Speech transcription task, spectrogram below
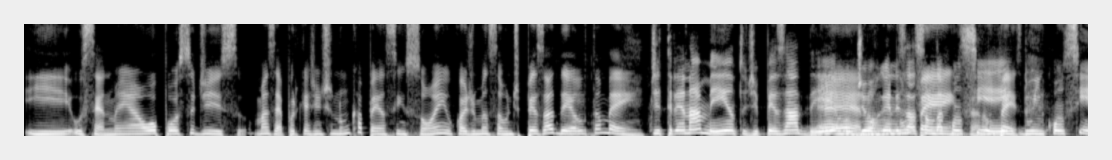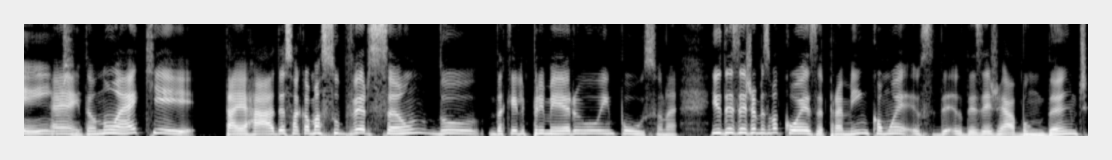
E o Sandman é o oposto disso. Mas é porque a gente nunca pensa em sonho com a dimensão de pesadelo também. De treinamento, de pesadelo, É, de não- não organização da pensa, não consciência, do inconsciente. É, então não é que tá errado, é só que é uma subversão do daquele primeiro impulso, né? E o desejo é a mesma coisa. Pra mim, como é- o desejo é abundante,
